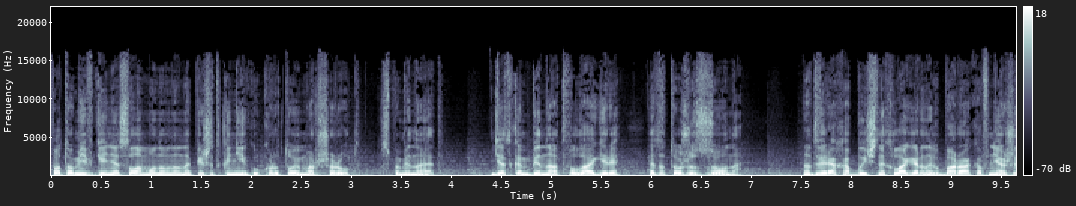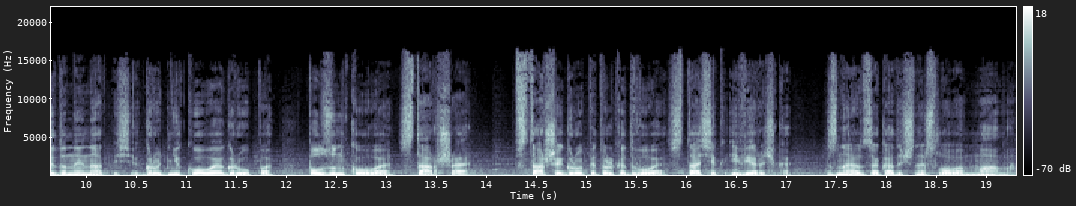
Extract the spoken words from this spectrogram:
Потом Евгения Соломоновна напишет книгу «Крутой маршрут». Вспоминает. Деткомбинат в лагере – это тоже зона. На дверях обычных лагерных бараков неожиданные надписи «Грудниковая группа», «Ползунковая», «Старшая». В старшей группе только двое – Стасик и Верочка. Знают загадочное слово «мама».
